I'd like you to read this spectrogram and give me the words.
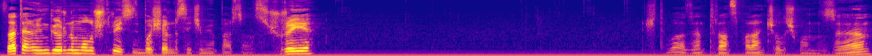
zaten ön görünüm oluşturuyor siz başarılı seçim yaparsanız. Şurayı işte bazen transparan çalışmanızın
